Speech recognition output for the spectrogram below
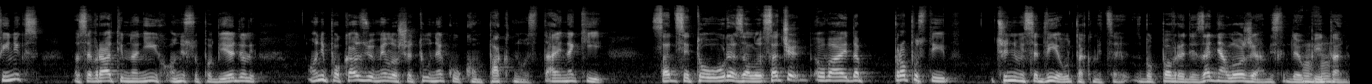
Phoenix, da se vratim na njih, oni su pobjedili. Oni pokazuju Miloše tu neku kompaktnost, taj neki sad se to urezalo, sad će ovaj da propusti čini mi se dvije utakmice zbog povrede. Zadnja loža, ja mislim da je u pitanju,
